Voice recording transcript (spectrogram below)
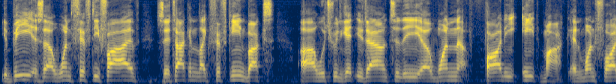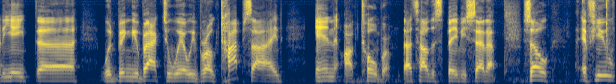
Your B is uh, 155. So you're talking like 15 bucks, uh, which would get you down to the uh, 148 mark. And 148 uh, would bring you back to where we broke topside in October. That's how this baby's set up. So if you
